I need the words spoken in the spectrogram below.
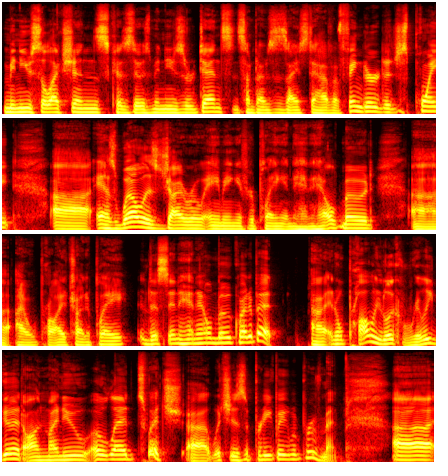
menu selections because those menus are dense, and sometimes it's nice to have a finger to just point, uh, as well as gyro aiming if you're playing in handheld mode. Uh, I will probably try to play this in handheld mode quite a bit. Uh, it'll probably look really good on my new OLED Switch, uh, which is a pretty big improvement. Uh,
